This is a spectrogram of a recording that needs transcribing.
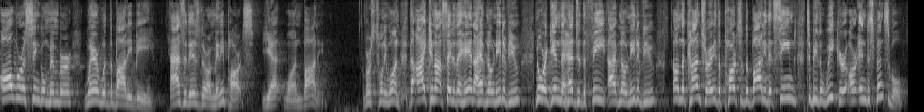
all were a single member, where would the body be? As it is, there are many parts, yet one body. Verse 21 The eye cannot say to the hand, I have no need of you, nor again the head to the feet, I have no need of you. On the contrary, the parts of the body that seem to be the weaker are indispensable.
